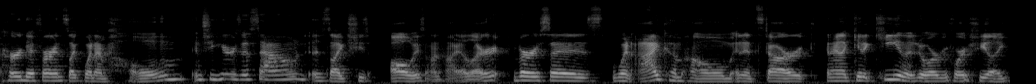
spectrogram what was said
her difference, like when I'm home and she hears a sound, is like she's always on high alert. Versus when I come home and it's dark and I like get a key in the door before she like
